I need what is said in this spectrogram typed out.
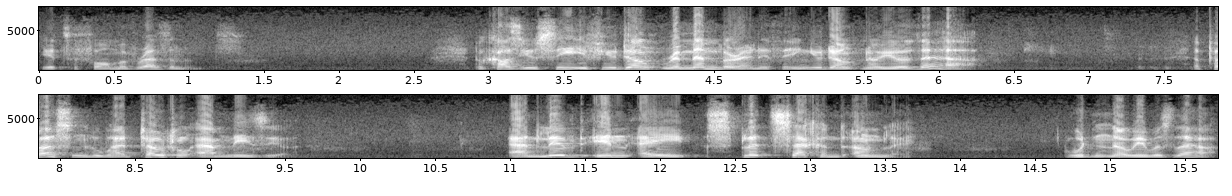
It's a form of resonance. Because you see, if you don't remember anything, you don't know you're there. A person who had total amnesia and lived in a split second only wouldn't know he was there.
